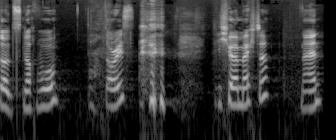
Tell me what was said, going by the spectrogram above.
Sonst noch wo? Stories, die ich hören möchte? Nein?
